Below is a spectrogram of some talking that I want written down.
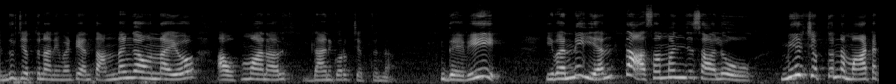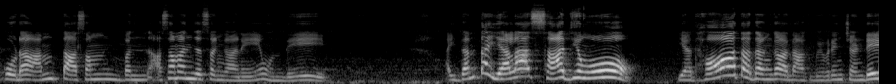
ఎందుకు చెప్తున్నాను? ఇవంటే ఎంత అందంగా ఉన్నాయో ఆ ఉపమానాలు దాని కొరకు చెప్తున్నా. దేవి ఇవన్నీ ఎంత అసమంజసాలో మీరు చెప్తున్న మాట కూడా అంత అసంబం అసమంజసంగానే ఉంది. ఇదంతా ఎలా సాధ్యమో యథాతథంగా నాకు వివరించండి.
